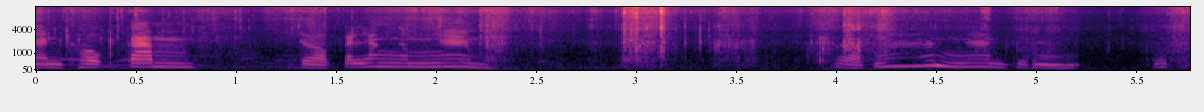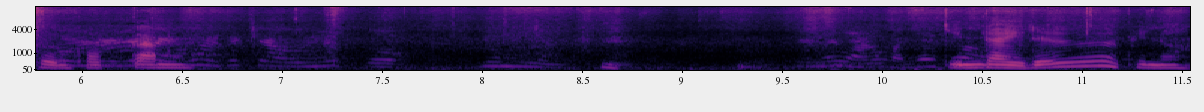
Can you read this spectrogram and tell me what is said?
อันเขากำ ดอกกำลังงามงามๆดอกงามงามพี่น้องเฮ็ดเพิงเขากำกินได้เด้อพี่น้อง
